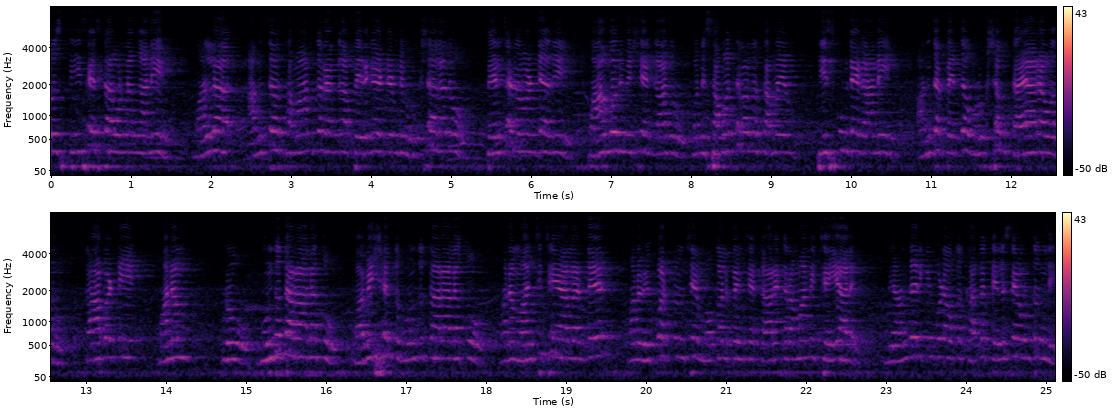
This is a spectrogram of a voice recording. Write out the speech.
ఈరోజు తీసేస్తా ఉన్నాం కానీ మళ్ళా అంత సమాంతరంగా పెరిగేటువంటి వృక్షాలను పెంచడం అంటే అది మామూలు విషయం కాదు. కొన్ని సంవత్సరాల సమయం తీసుకుంటే కానీ అంత పెద్ద వృక్షం తయారవ్వదు. కాబట్టి మనం ఇప్పుడు ముందు తరాలకు భవిష్యత్తు ముందు తరాలకు మనం మంచి చేయాలంటే మనం ఇప్పటి నుంచే మొక్కలు పెంచే కార్యక్రమాన్ని చేయాలి. మీ అందరికీ కూడా ఒక కథ తెలిసే ఉంటుంది.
